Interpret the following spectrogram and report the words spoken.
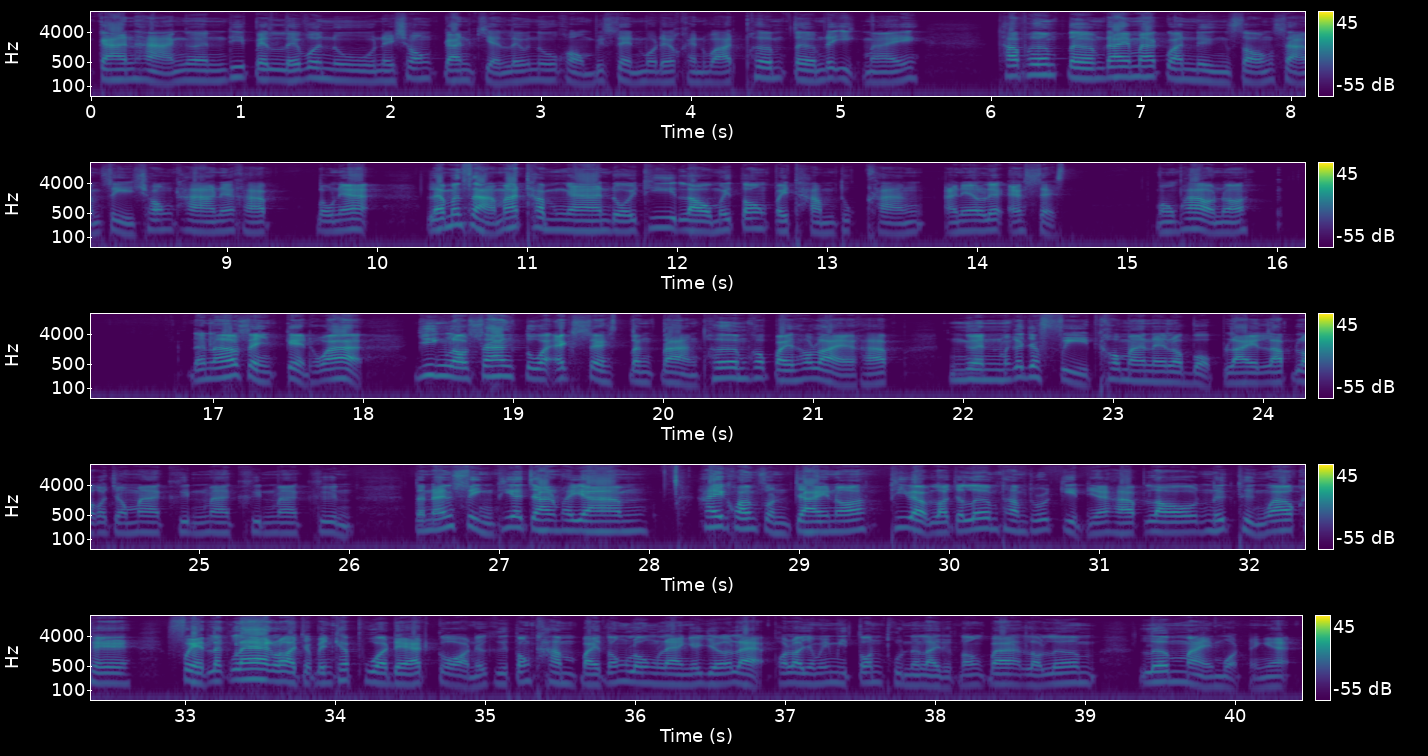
การหาเงินที่เป็น revenue ในช่องการเขียน revenue ของ business model canvas เพิ่มเติมได้อีกไหม ถ้าเพิ่มเติมได้มากกว่า 1 2 3 4 ช่องทางนะครับ ตรงเนี้ยแล้วมันสามารถทำงานโดยที่เราไม่ต้องไปทำทุกครั้ง อันนี้เราเรียก access มองภาพเนาะดังนั้นเราสังเกตว่ายิ่งเราสร้างตัว access ต่างๆ เพิ่มเข้าไปเท่าไหร่ครับ เงินมันก็จะฟีดเข้ามาในระบบรายรับเราก็จะมากขึ้นมากขึ้นมากขึ้น ดังนั้นสิ่งที่อาจารย์พยายาม ให้ความสนใจเนาะที่แบบเราจะเริ่มทำธุรกิจเนี่ยครับเรานึกถึงว่าโอเคเฟสแรกๆ เราอาจจะเป็นแค่พัวแดดก่อนก็คือต้องทำไปต้องลงแรงเยอะๆแหละเพราะเรายังไม่มีต้นทุนอะไรถูกต้องปะเราเริ่มเริ่มใหม่หมดอย่างเงี้ย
